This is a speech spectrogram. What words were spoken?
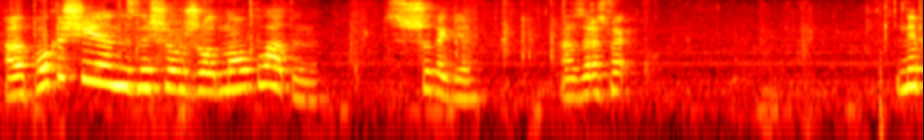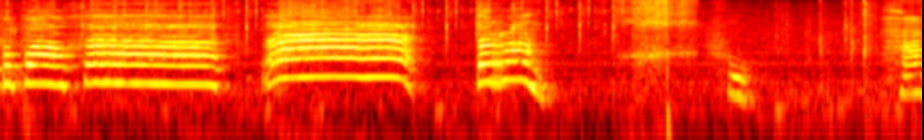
Але поки що я не знайшов жодного платини. Що таке? А зараз ми. Не попав! Ха! А! Таран! Фу. Ха.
